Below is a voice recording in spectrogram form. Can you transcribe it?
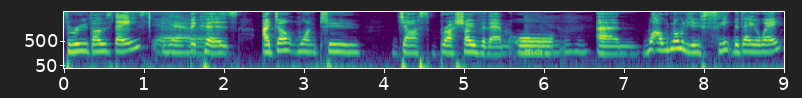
through those days Yeah. because I don't want to just brush over them mm-hmm, or mm-hmm. um what I would normally do is sleep the day away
